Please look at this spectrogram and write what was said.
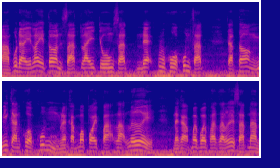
อ่าผู้ใดไล่ต้อนสัตว์ไล่จูงสัตว์ และผู้ควบคุมสัตว์ จะต้องมีการควบคุมนะครับบ่ปล่อยปะละเลยนะครับไม่ปล่อยผ่านสัตว์เลยสัตว์นั่น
